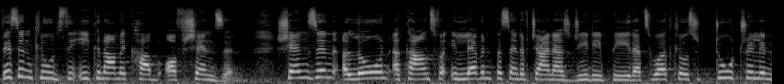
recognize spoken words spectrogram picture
This includes the economic hub of Shenzhen. Shenzhen alone accounts for 11% of China's GDP. That's worth close to $2 trillion.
